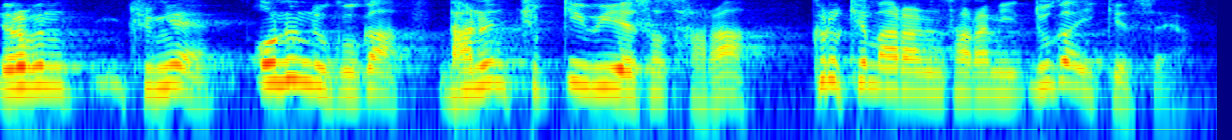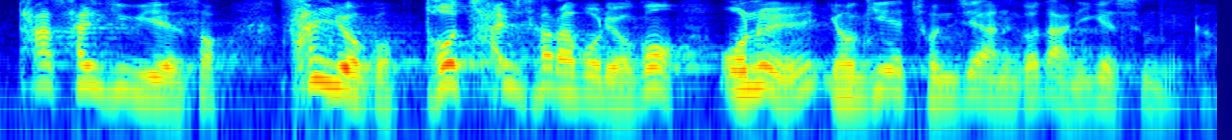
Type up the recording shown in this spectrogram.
여러분 중에 어느 누구가 나는 죽기 위해서 살아. 그렇게 말하는 사람이 누가 있겠어요? 다 살기 위해서 살려고 더 잘 살아보려고 오늘 여기에 존재하는 것 아니겠습니까?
